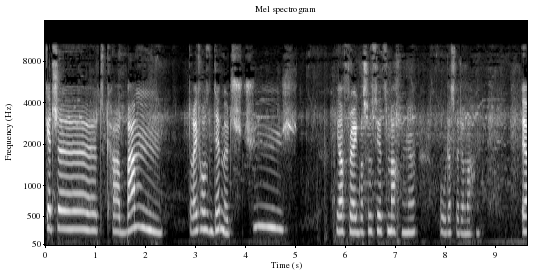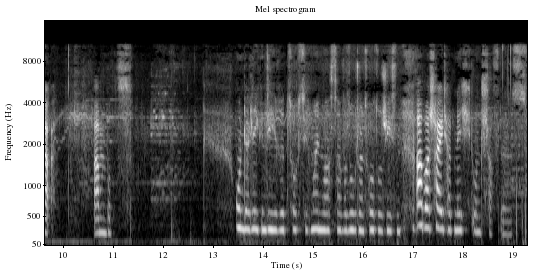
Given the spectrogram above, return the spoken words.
Gadget. Kabam. 3000 Damage. Tschüss. Ja, Frank, was wirst du jetzt machen, ne? Oh, das wird er machen. Ja. Bambutz. Und der legendäre Toxic Mind Master versucht ein Tor zu schießen, aber scheitert nicht und schafft es.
